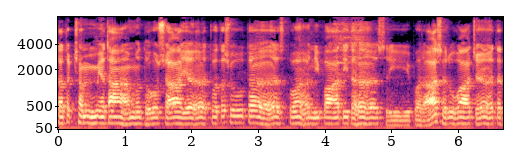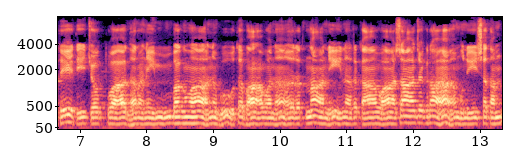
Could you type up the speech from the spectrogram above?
तत्क्षम्यतां दोषाय त्वतसूतस्त्वनिपातितः। श्रीपराशरुवाच तथेति चोक्त्वा धरणीं भगवान् भूतभावन रत्नानि नरकावासा जग्रामुनिशतम्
